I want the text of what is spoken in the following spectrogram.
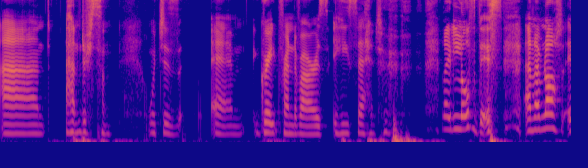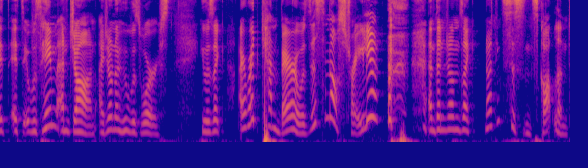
and Anderson, which is um great friend of ours, he said. And I love this, and I'm not. It, it it was him and John. I don't know who was worse. He was like, "I read Canberra. Was this in Australia?" and then John's like, "No, I think this is in Scotland.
